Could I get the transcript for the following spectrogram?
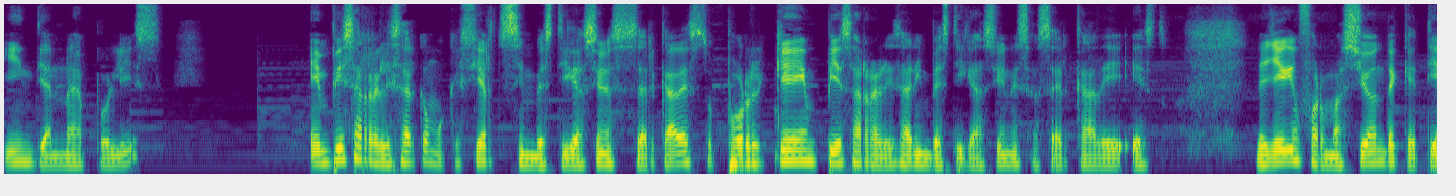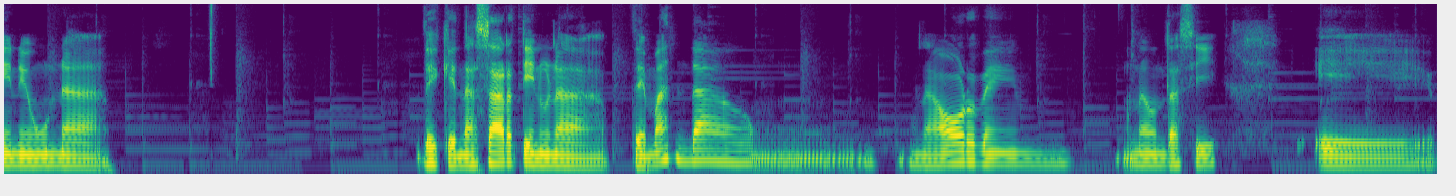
Indianapolis, empieza a realizar como que ciertas investigaciones acerca de esto. ¿Por qué empieza a realizar investigaciones acerca de esto? Le llega información de que tiene una de que Nazar tiene una demanda, una orden, una onda así, eh,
